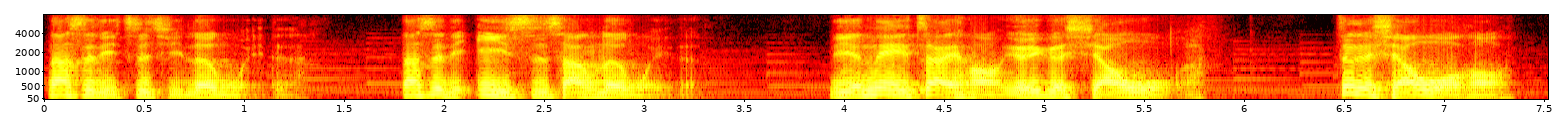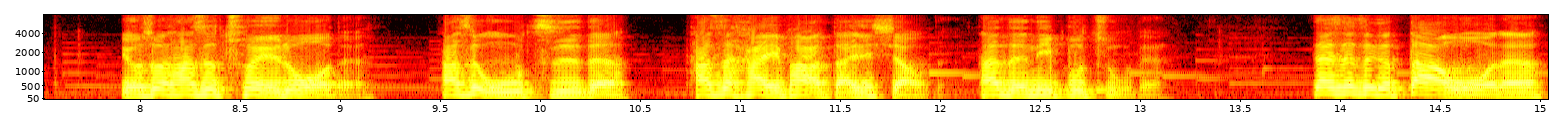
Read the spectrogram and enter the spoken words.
那是你自己认为的，那是你意识上认为的。你的内在哈有一个小我啊。这个小我哈，有时候他是脆弱的，他是无知的，他是害怕、胆小的，他能力不足的。但是这个大我呢，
